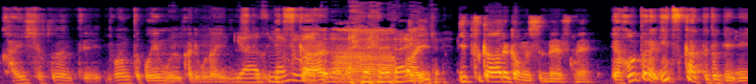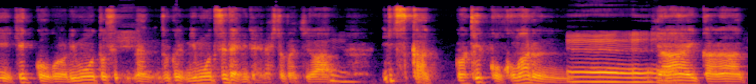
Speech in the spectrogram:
会食なんて今のところ縁もゆかりもないんですけど、いつかある、まあ、いいつかあるかもしれないですね。や、本当はい。つかって時に結構このリモートせ、なん特にリモート世代みたい。な人たちは、うんい。つかは結構困るんじえゃない。かなっ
